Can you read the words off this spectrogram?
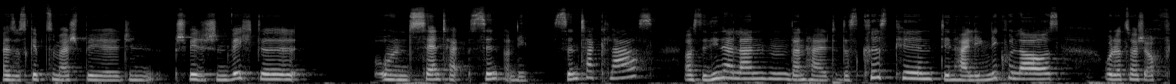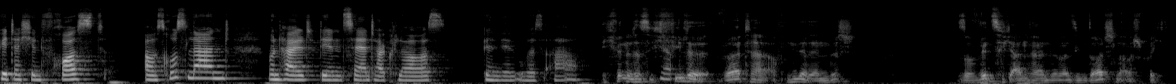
Also es gibt zum Beispiel den schwedischen Wichtel und Santa, Sin, oh nee, Sinterklaas aus den Niederlanden, dann halt das Christkind, den heiligen Nikolaus oder zum Beispiel auch Väterchen Frost aus Russland und halt den Santa Claus in den USA. Ich finde, dass sich Ja. viele Wörter auf Niederländisch so witzig anhören, wenn man sie im Deutschen ausspricht.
